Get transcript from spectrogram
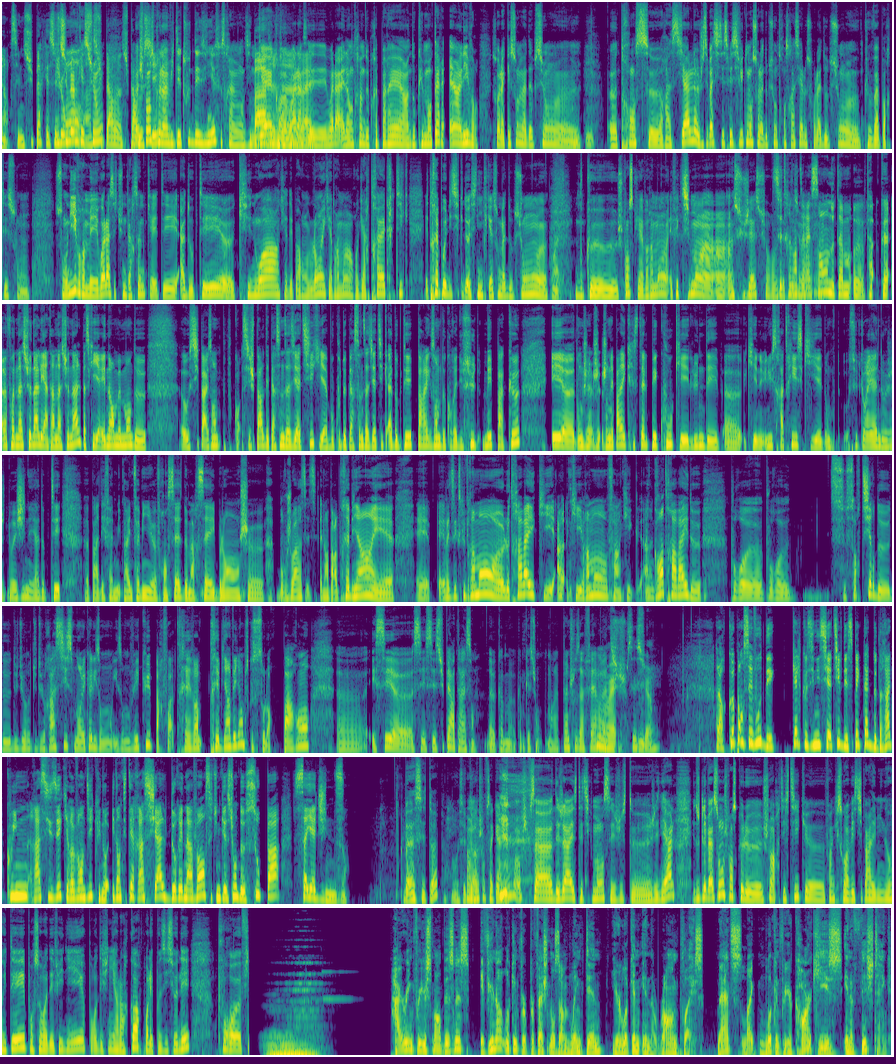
alors c'est une super question une super question. super, un super Bah, je pense que l'invité toute désignée, ce serait Amandine Bah, Gay. je- quoi. je- voilà, ouais. c'est- voilà, elle est en train de préparer un documentaire et un livre sur la question de l'adoption euh, Mm, mm. Euh, transraciale. Je ne sais pas si c'est spécifiquement sur l'adoption transraciale ou sur l'adoption euh, que va porter son, son livre, mais voilà, c'est une personne qui a été adoptée, euh, qui est noire, qui a des parents blancs et qui a vraiment un regard très critique et très politique de la signification de l'adoption. Ouais. Donc, je pense qu'il y a vraiment effectivement un, sujet sur. C'est très intéressant, Ouais. notamment à la fois national et international, parce qu'il y a énormément de. aussi, par exemple, si je parle des personnes asiatiques, il y a beaucoup de personnes asiatiques adoptées, par exemple, de Corée du Sud, mais pas que. Et euh, donc, je- je- j'en ai parlé Christelle Pécou, qui est l'une des. euh, qui est une illustratrice, qui est donc sud-coréenne d'origi- d'origine et adoptée euh, par, des familles, par une famille euh, française de Marseille, blanche, euh, bourgeoise. Elle en parle très bien et, et elle explique vraiment le travail qui, qui est vraiment. Enfin, qui est un grand travail de, pour. pour se sortir de, de- du, du- du racisme dans lequel ils ont, ils ont vécu, parfois très, très bienveillant, puisque ce sont leurs parents. euh, et c'est euh, c'est super intéressant euh, comme, comme question. On aurait plein de choses à faire Ouais, là-dessus. c'est Mm. sûr. Alors, que pensez-vous des quelques initiatives des spectacles de drag queen racisés qui revendiquent une identité raciale dorénavant? C'est une question de Soupa Sayajins. Bah, c'est top. Ouais, c'est Enfin, moi, top. je trouve ça canon. je trouve ça déjà esthétiquement, c'est juste euh, génial. Et de toutes les façons, je pense que le champ artistique, euh, enfin, qu'ils sont investis par les minorités pour se redéfinir, pour définir leur corps, pour les positionner, pour euh, Hiring for your small business? If you're not looking for professionals on LinkedIn, you're looking in the wrong place. That's like looking for your car keys in a fish tank.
